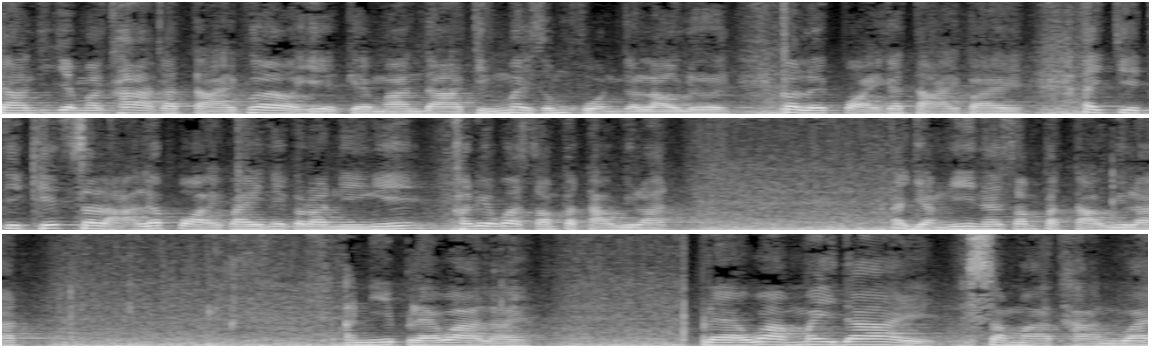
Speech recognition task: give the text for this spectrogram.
การที่จะมาฆ่ากระต่ายเพื่อเหตุแก่มารดาจึงไม่สมควรกับเราเลย ก็เลยปล่อยกระต่ายไปไอ้จิตที่คิดสละแล้วปล่อยไปในกรณีนี้เขาเรียกว่าสัมปตาวิรัตอย่างนี้นะสัมปตาวิรัตอันนี้แปลว่าอะไร แปลว่าไม่ได้สมาทานไว้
